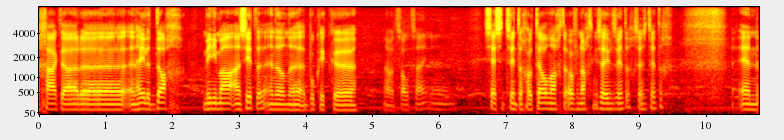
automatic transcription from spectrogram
ga ik daar een hele dag minimaal aan zitten. En dan uh, boek ik, uh, nou wat zal het zijn? Uh, 26 hotelnachten, overnachting 27, 26. En,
